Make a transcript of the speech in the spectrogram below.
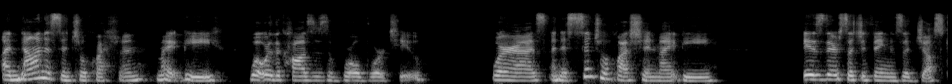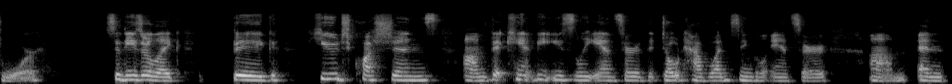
a non-essential question might be, what were the causes of World War II? Whereas an essential question might be, is there such a thing as a just war? So these are like big, huge questions um, that can't be easily answered, that don't have one single answer. Um, and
